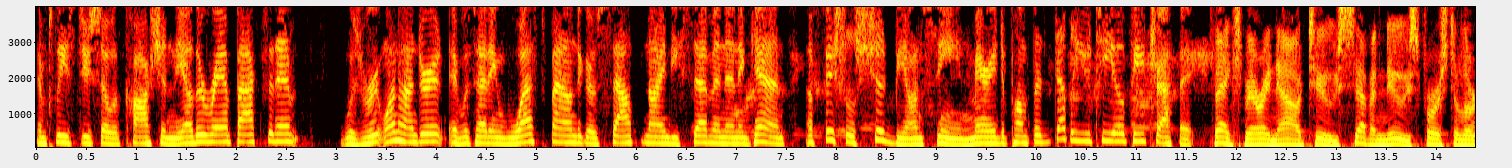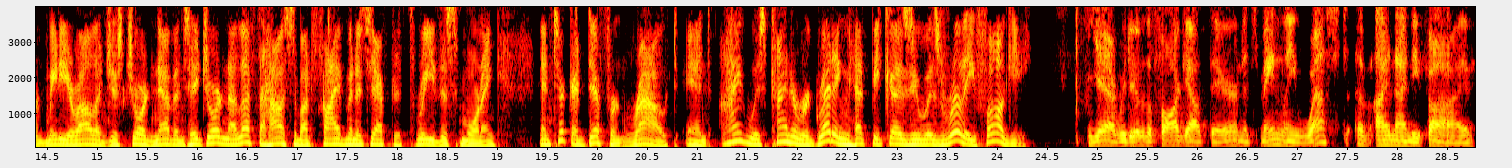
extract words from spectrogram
and please do so with caution. The other ramp accident was Route 100. It was heading westbound to go south 97. And again, officials should be on scene. Mary DePompa, WTOP traffic. Thanks, Mary. Now to 7 News First Alert meteorologist Jordan Evans. Hey, Jordan, I left the house about five minutes after 3 this morning and took a different route. And I was kind of regretting that because it was really foggy. Yeah, we do have the fog out there, and it's mainly west of I 95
